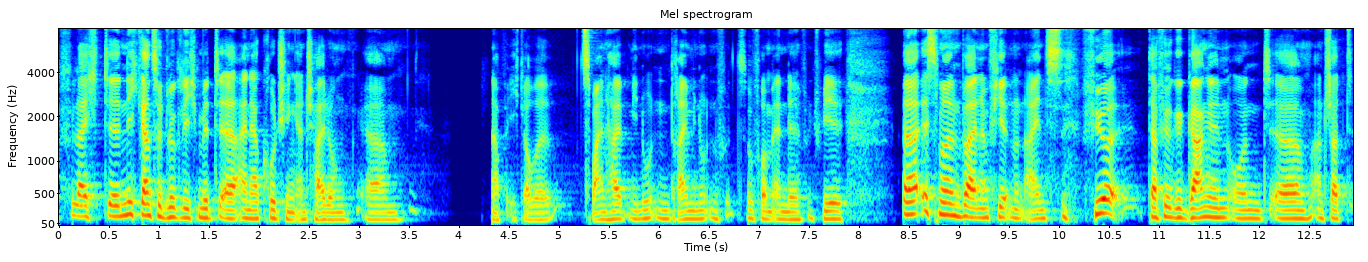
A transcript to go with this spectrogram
vielleicht äh, nicht ganz so glücklich mit äh, einer Coaching-Entscheidung. Ähm, knapp, ich glaube, zweieinhalb Minuten, drei Minuten so vom Ende vom Spiel äh, ist man bei einem vierten und eins für, dafür gegangen und äh, anstatt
